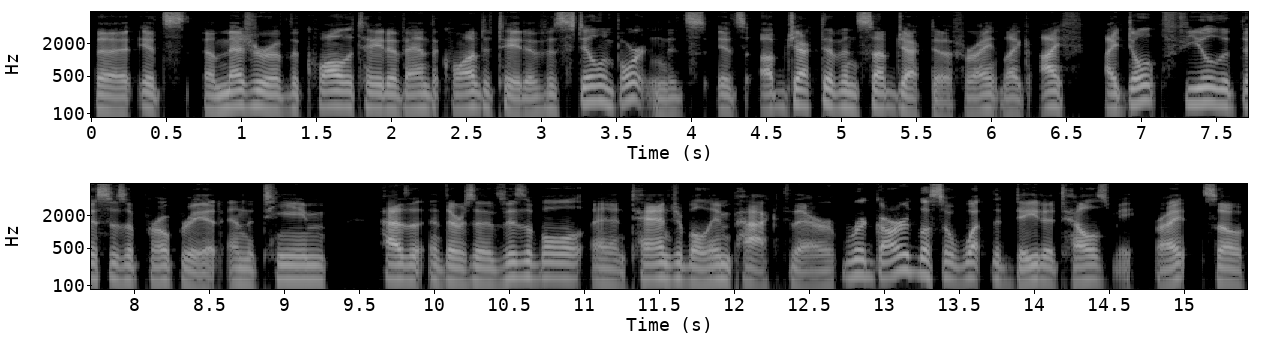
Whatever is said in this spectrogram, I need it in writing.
the it's a measure of the qualitative and the quantitative is still important. It's it's objective and subjective, right? Like I I don't feel that this is appropriate, and the team has a, there's a visible and tangible impact there, regardless of what the data tells me, right? So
